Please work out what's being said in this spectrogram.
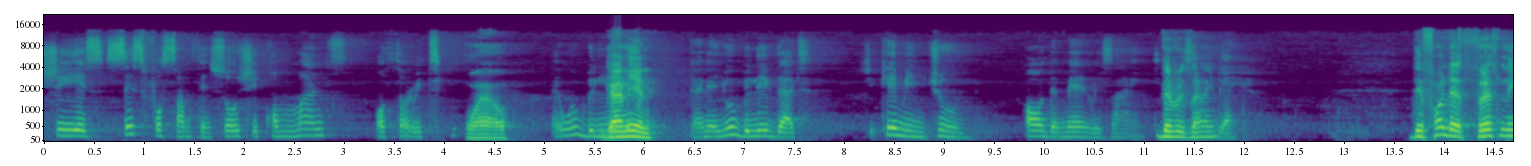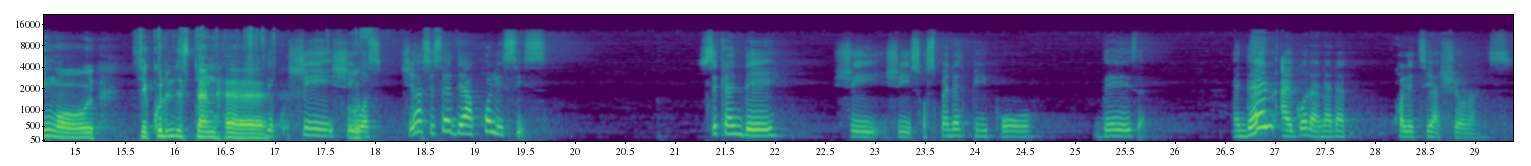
she is six for something, so she commands authority. Wow. I won't believe Ghanaian. Ghanaian, you won't believe that she came in June. All the men resigned. They resigned. Yeah. They found her threatening or they couldn't stand her. She she was she, she said there are policies. Second day, she she suspended people. Days, and then I got another quality assurance.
